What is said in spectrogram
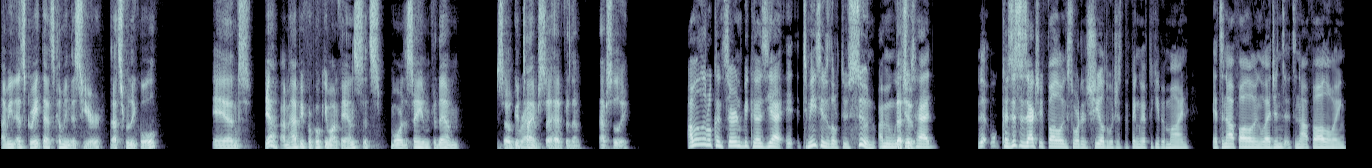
I mean, it's great that it's coming this year. That's really cool. And yeah, I'm happy for Pokemon fans. It's more the same for them. So good Right. times ahead for them. Absolutely. I'm a little concerned because yeah, it, to me it seems a little too soon. I mean, we just had because this is actually following Sword and Shield, which is the thing we have to keep in mind. It's not following Legends. It's not following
